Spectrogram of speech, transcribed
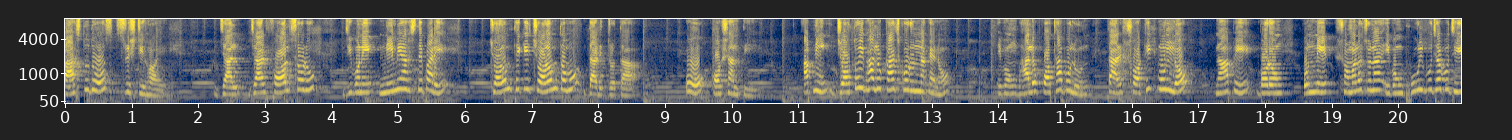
বাস্তুদোষ সৃষ্টি হয়, যার যার ফলস্বরূপ জীবনে নেমে আসতে পারে চরম থেকে চরমতম দারিদ্রতা ও অশান্তি। আপনি যতই ভালো কাজ করুন না কেন এবং ভালো কথা বলুন, তার সঠিক মূল্য না পেয়ে বরং অন্যের সমালোচনা এবং ভুল বোঝাবুঝি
